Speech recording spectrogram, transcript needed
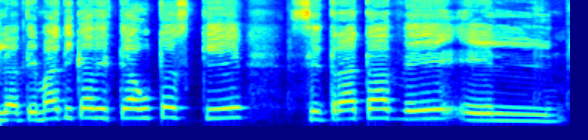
la temática de este auto es que se trata de el.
